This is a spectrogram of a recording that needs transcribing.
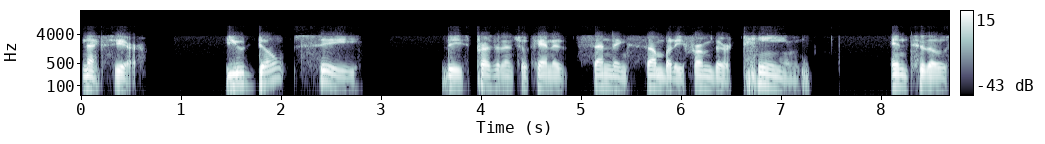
next year. You don't see these presidential candidates sending somebody from their team into those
